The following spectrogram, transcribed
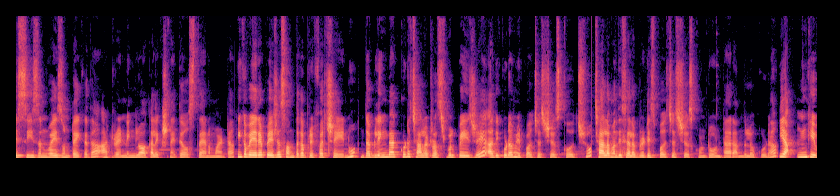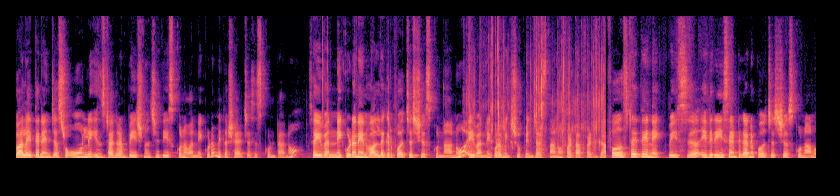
ఏ సీజన్ వైజ్ ఉంటాయి కదా ఆ ట్రెండింగ్లో ఆ కలెక్షన్ అయితే వస్తాయన్నమాట. ఇంకా వేరే పేజెస్ అంతగా ప్రిఫర్ చేయను. ద బ్లింగ్ బ్యాగ్ కూడా చాలా ట్రస్టబుల్ పేజే అది కూడా మీరు పర్చేస్ చేసుకోవచ్చు. చాలా మంది సెలబ్రిటీస్ పర్చేస్ చేసుకుంటూ ఉంటారు అందులో కూడా. యా ఇంక ఇవాళ అయితే నేను జస్ట్ ఓన్లీ ఇన్స్టాగ్రామ్ పేజ్ నుంచి తీసుకున్నవన్నీ కూడా మీతో షేర్ చేసేసుకుంటాను. సో ఇవన్నీ కూడా నేను వాళ్ళ దగ్గర పర్చేస్ చేసుకున్నాను. ఇవన్నీ కూడా మీకు చూపించేస్తాను ఫటాఫట్గా ఫస్ట్ అయితే నెక్ పీస్ ఇది రీసెంట్ గానే పర్చేస్ చేసుకున్నాను.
